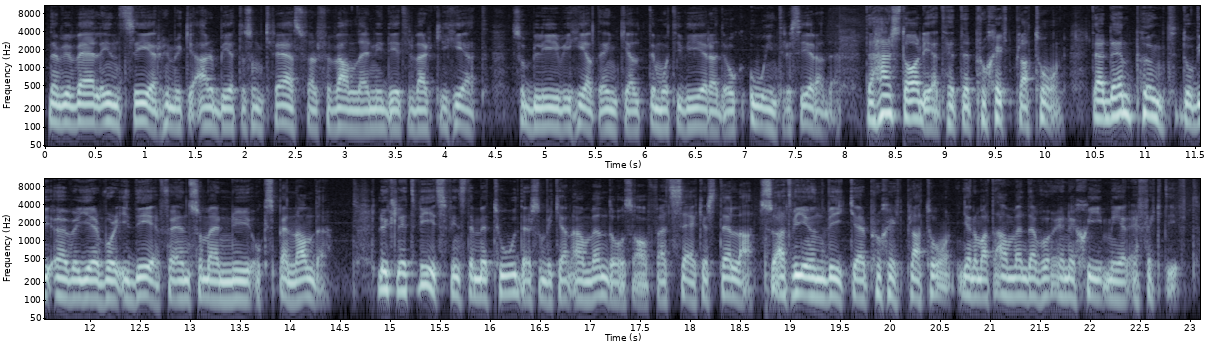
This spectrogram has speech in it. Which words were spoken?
När vi väl inser hur mycket arbete som krävs för att förvandla en idé till verklighet så blir vi helt enkelt demotiverade och ointresserade. Det här stadiet heter projektplatån. Det är den punkt då vi överger vår idé för en som är ny och spännande. Lyckligtvis finns det metoder som vi kan använda oss av för att säkerställa så att vi undviker projektplatån genom att använda vår energi mer effektivt.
